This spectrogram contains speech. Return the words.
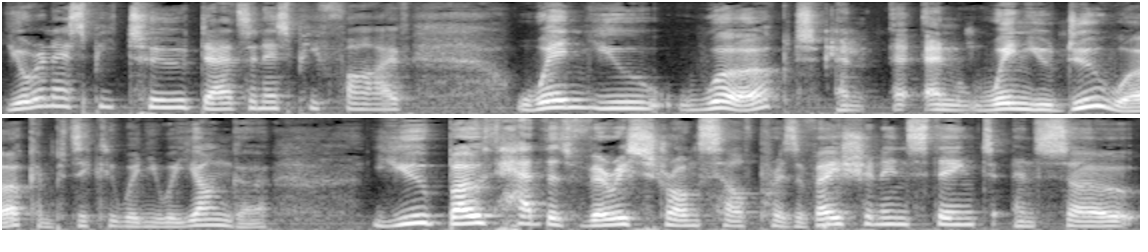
You're an SP2, dad's an SP5. When you worked, and, and when you do work, and particularly when you were younger, you both had this very strong self preservation instinct, and so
